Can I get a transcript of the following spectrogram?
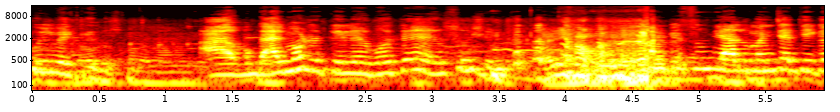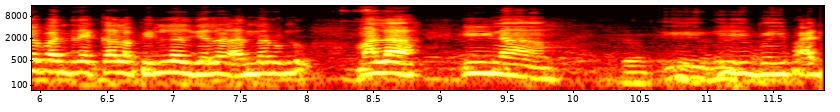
కూలి పెట్టారు ఆ గాలి మోటార్కి వెళ్ళి పోతే చూసి అనిపిస్తుంది వాళ్ళు మంచిగా తీగ పందిరి ఎక్కాల పిల్లలు జల్లలు అందరు ఉండు. మళ్ళా ఈయన ఈ- పాట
